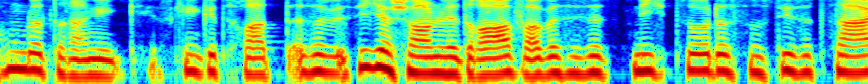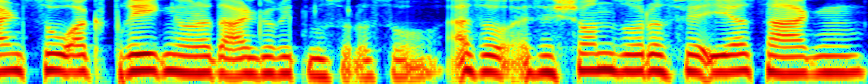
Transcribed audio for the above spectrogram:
hundertrangig. Es klingt jetzt hart. Also sicher schauen wir drauf, aber es ist jetzt nicht so, dass uns diese Zahlen so arg prägen oder der Algorithmus oder so. Also es ist schon so, dass wir eher sagen,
